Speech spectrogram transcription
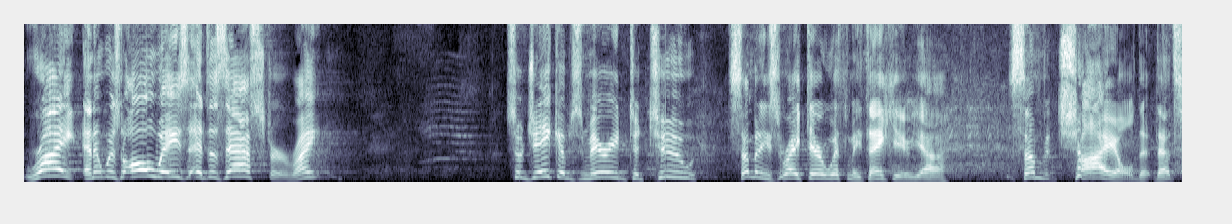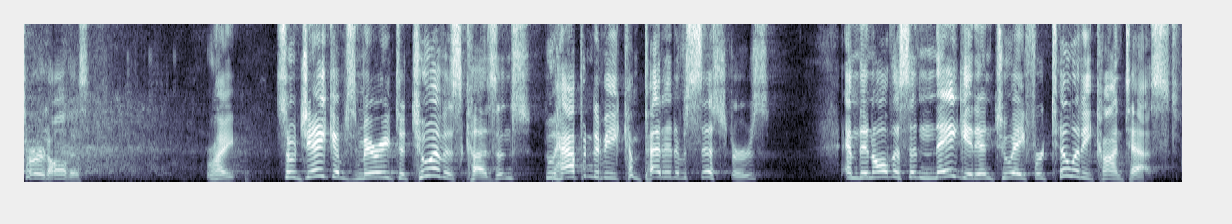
Right, and it was always a disaster, right? So Jacob's married to two, somebody's right there with me, thank you, yeah. Some child that's heard all this. Right. So Jacob's married to two of his cousins who happen to be competitive sisters. And then all of a sudden they get into a fertility contest.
